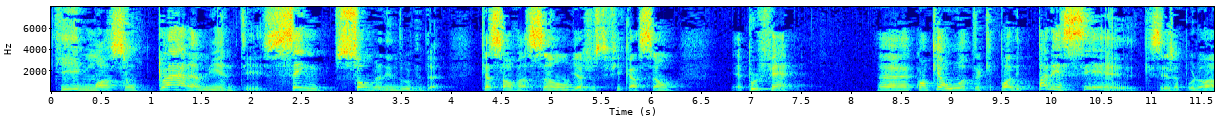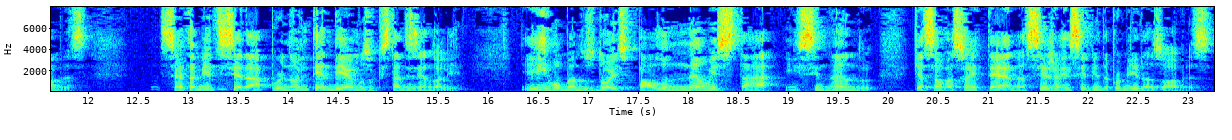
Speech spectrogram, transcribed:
que mostram claramente, sem sombra de dúvida, que a salvação e a justificação é por fé, uh, qualquer outra que pode parecer que seja por obras, certamente será por não entendermos o que está dizendo ali. E em Romanos 2, Paulo não está ensinando que a salvação eterna seja recebida por meio das obras.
